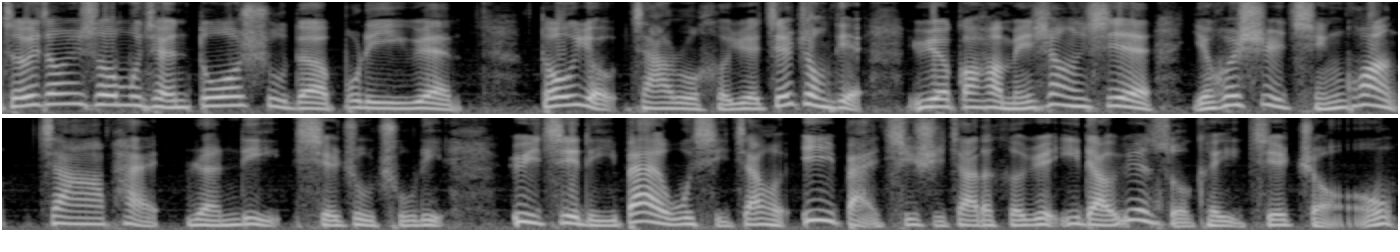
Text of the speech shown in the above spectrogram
指挥中心说，目前多数的部立医院都有加入合约接种点，预约挂号没上线，也会视情况加派人力协助处理。预计礼拜五起，将有一百七十家的合约医疗院所可以接种。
